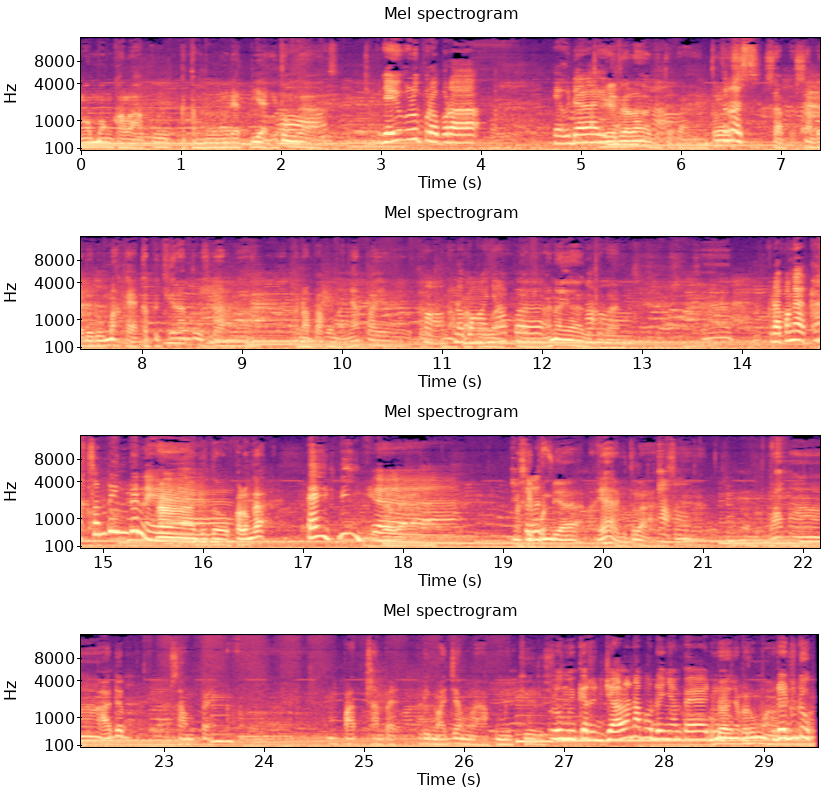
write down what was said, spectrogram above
ngomong kalau aku ketemu ngeliat dia gitu Oh, enggak. Jadi lu pura-pura ya udahlah Ya gitu. udahlah Nah, gitu kan. Terus, Terus? sam- sampai di rumah kayak kepikiran terus kan kenapa aku nggak nyapa ya gitu. Kenapa nggak nyapa? Gimana ya gitu kan. Set. Kenapa nggak klakson tintin ya? Nah, gitu. Kalau nggak eh nih gitu Ya. kan. meskipun Terus? dia ya gitulah lama ada sampai 4 sampai 5 jam lah aku mikir. Lu mikir jalan apa udah nyampe duduk? udah nyampe rumah. Udah duduk.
